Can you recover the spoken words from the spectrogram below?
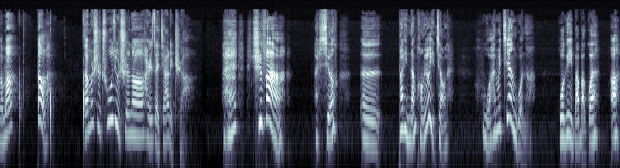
老妈，到了，咱们是出去吃呢，还是在家里吃啊？哎，吃饭啊？行，呃，把你男朋友也叫来，我还没见过呢，我给你把把关啊。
